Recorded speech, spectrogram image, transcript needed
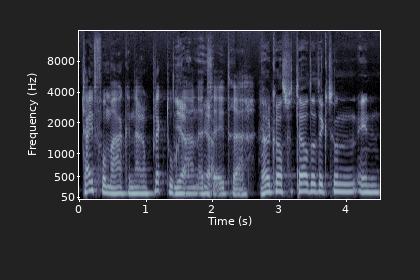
tijd voor maken. Naar een plek toe Ja, gaan, et ja. cetera. Heb ik wel eens verteld dat ik toen in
